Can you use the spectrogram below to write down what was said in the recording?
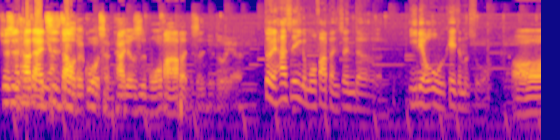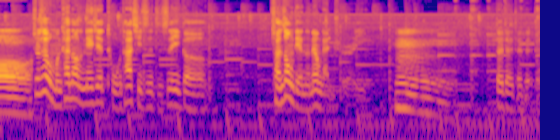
就是他在制造的过程，它就是魔法本身就对了。对，它是一个魔法本身的遗留物，可以这么说。哦，就是我们看到的那些图，它其实只是一个传送点的那种感觉而已。嗯，对对对对对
